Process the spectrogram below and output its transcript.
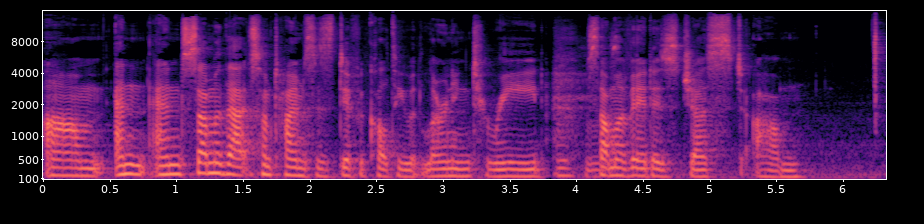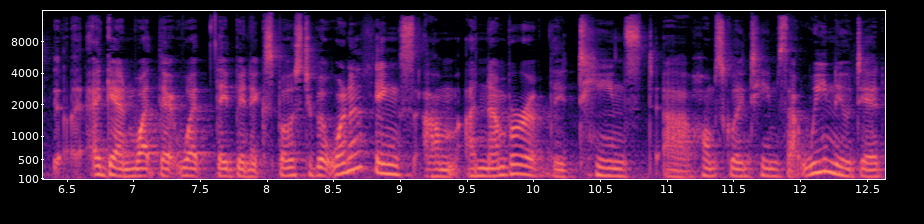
Um, and and some of that sometimes is difficulty with learning to read. Mm-hmm. Some of it is just um, again what they what they've been exposed to. But one of the things um, a number of the teens uh, homeschooling teams that we knew did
